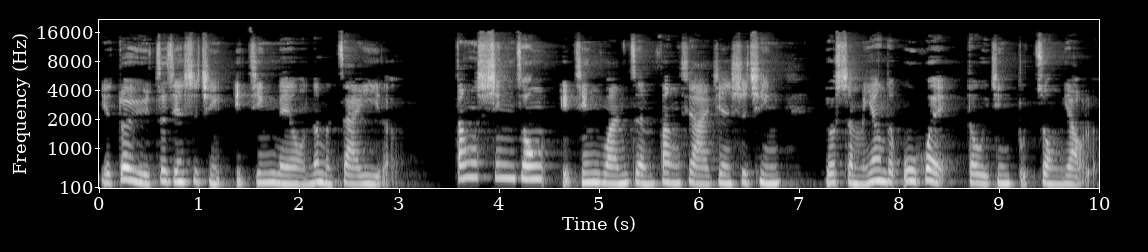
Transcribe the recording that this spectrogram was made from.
也对于这件事情已经没有那么在意了。当心中已经完整放下一件事情，有什么样的误会都已经不重要了。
